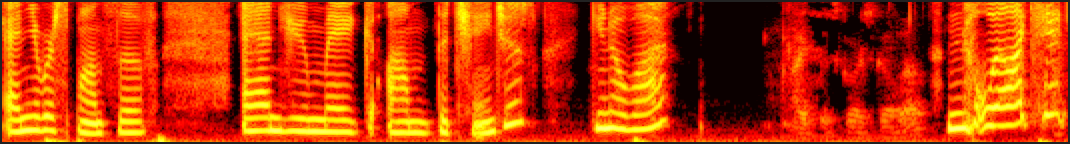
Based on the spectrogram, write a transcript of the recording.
and you're responsive and you make um, the changes, you know what? ICES scores go up. No, well, I can't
